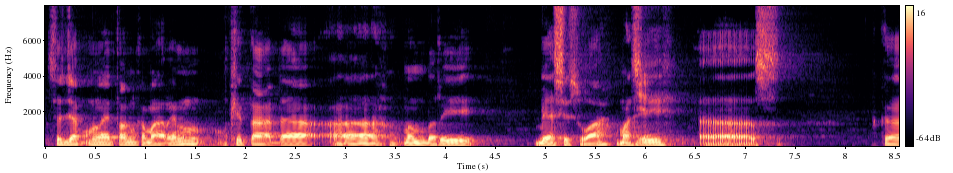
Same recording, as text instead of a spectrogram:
sejak mulai tahun kemarin kita ada eh, memberi beasiswa masih eh, s- ke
